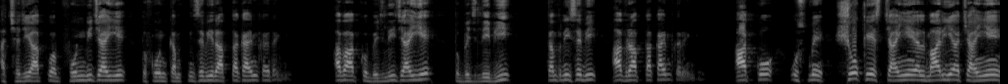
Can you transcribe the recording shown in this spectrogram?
اچھا جی آپ کو اب فون بھی چاہیے تو فون کمپنی سے بھی رابطہ قائم کریں گے۔ اب آپ کو بجلی چاہیے تو بجلی بھی کمپنی سے بھی آپ رابطہ قائم کریں گے۔ آپ کو اس میں شو کیس چاہیے، الماریاں چاہیے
